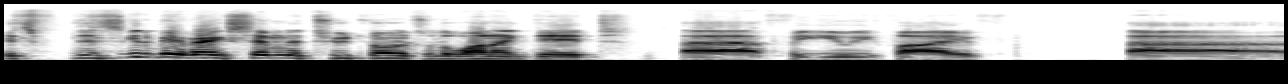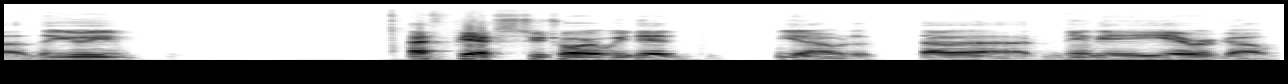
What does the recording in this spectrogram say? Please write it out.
It's this is going to be a very similar tutorial to the one I did uh, for UE5, uh, the UE FPS tutorial we did, you know, uh, nearly a year ago.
